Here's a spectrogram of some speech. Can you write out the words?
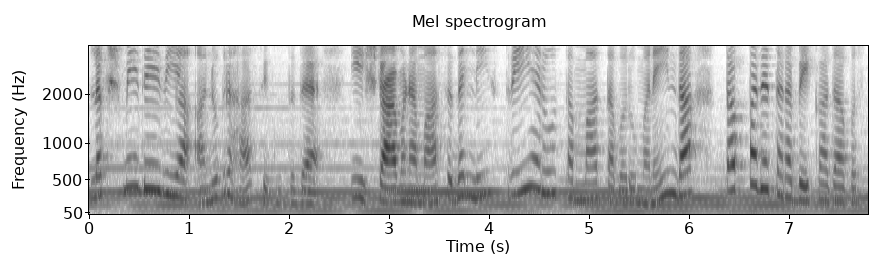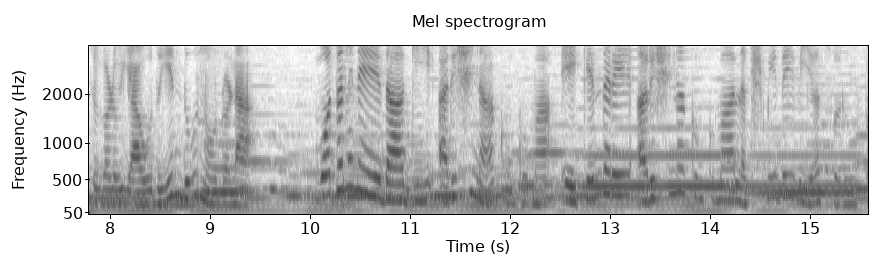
ಲಕ್ಷ್ಮೀದೇವಿಯ ಅನುಗ್ರಹ ಸಿಗುತ್ತದೆ. ಈ ಶ್ರಾವಣ ಮಾಸದಲ್ಲಿ ಸ್ತ್ರೀಯರು ತಮ್ಮ ತವರು ಮನೆಯಿಂದ ತಪ್ಪದೆ ತರಬೇಕಾದ ವಸ್ತುಗಳು ಯಾವುದು ಎಂದು নোনো না ಮೊದಲನೆಯದಾಗಿ ಅರಿಶಿನ ಕುಂಕುಮ, ಏಕೆಂದರೆ ಅರಿಶಿನ ಕುಂಕುಮ ಲಕ್ಷ್ಮೀದೇವಿಯ ಸ್ವರೂಪ.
